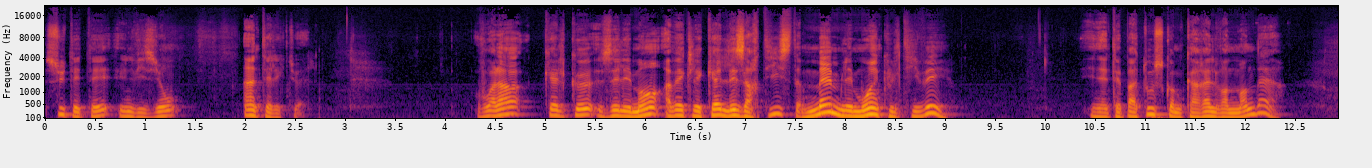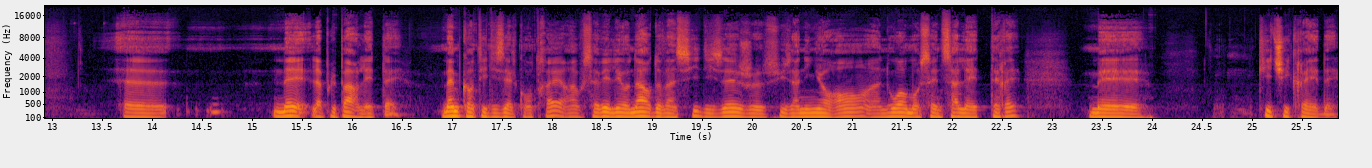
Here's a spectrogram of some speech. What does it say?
c'eût été une vision intellectuelle. Voilà quelques éléments avec lesquels les artistes, même les moins cultivés, ils n'étaient pas tous comme Karel van Mander, euh, mais la plupart l'étaient, même quand ils disaient le contraire. Hein. Vous savez, Léonard de Vinci disait Je suis un ignorant, un uomo senza lettere, mais qui ci crede?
